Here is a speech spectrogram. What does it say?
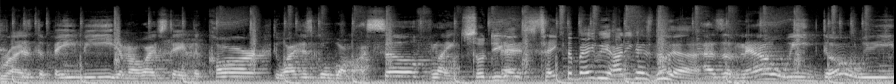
Right. Does the baby and my wife stay in the car? Do I just go by myself? Like. So, do you guys take the baby? How do you guys do that? As of now, we don't. We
